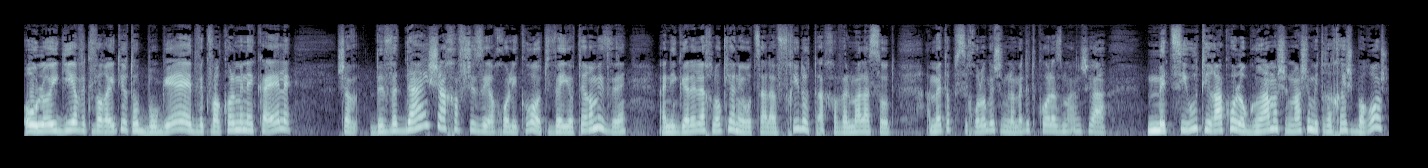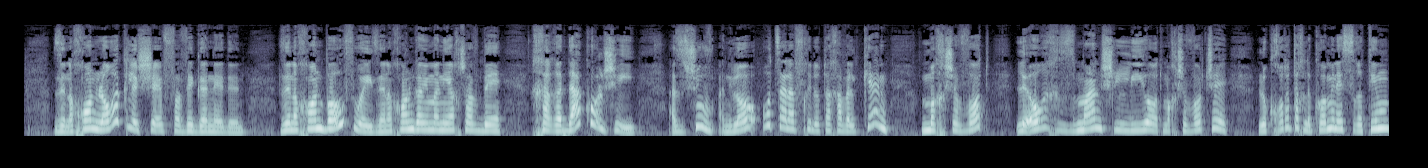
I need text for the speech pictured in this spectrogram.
או הוא לא הגיע וכבר ראיתי אותו בוגד, וכבר כל מיני כאלה. עכשיו, בוודאי שחף שזה יכול לקרות, ויותר מזה, אני אגלה לך לא כי אני רוצה להפחיד אותך, אבל מה לעשות, המטה-פסיכולוגיה שמלמדת כל הזמן שהמציאות היא רק הולוגרמה של מה שמתרחש בראש, זה נכון לא רק לשפע וגן עדן, זה נכון both ways, זה נכון גם אם אני עכשיו בחרדה כלשהי. אז שוב, אני לא רוצה להפחיד אותך, אבל כן, מחשבות לאורך זמן שליליות, מחשבות שלוקחות אותך לכל מיני סרטים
